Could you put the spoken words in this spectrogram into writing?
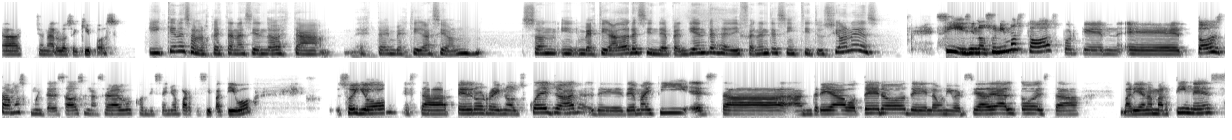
a gestionar los equipos. ¿Y quiénes son los que están haciendo esta, esta investigación? ¿Son investigadores independientes de diferentes instituciones? Sí, si nos unimos todos, porque eh, todos estamos como interesados en hacer algo con diseño participativo. Soy yo, está Pedro Reynolds Cuellar de, de MIT, está Andrea Botero de la Universidad de Alto, está Mariana Martínez,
